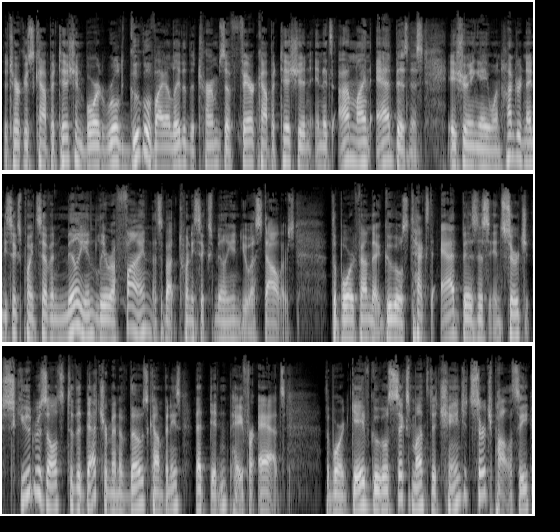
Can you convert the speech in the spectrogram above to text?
The Turkish Competition Board ruled Google violated the terms of fair competition in its online ad business, issuing a 196.7 million lira fine, that's about 26 million US dollars. The board found that Google's text ad business in search skewed results to the detriment of those companies that didn't pay for ads. The board gave Google six months to change its search policy,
